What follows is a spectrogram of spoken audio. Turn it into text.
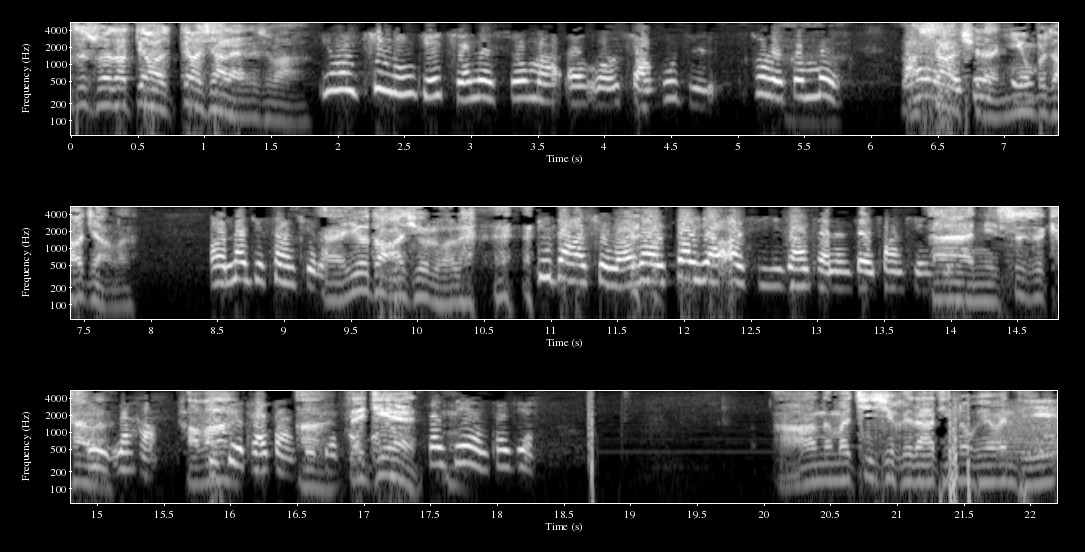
次说他掉掉下来了是吧？因为清明节前的时候嘛，呃，我小姑子做了个梦，然啊，后我就上去了，你用不着讲了，哦，那就上去了，哎，又到阿修罗了，又到去了，那再要二十一张才能再上天去。哎，你试试看吧嗯，，那好，好吗？谢谢台长，谢啊谢台长，再见，再见，再见。好，那么继续回答听众朋友问题。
